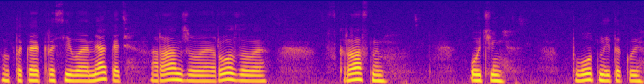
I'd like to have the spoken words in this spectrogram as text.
Вот такая красивая мякоть, оранжевая, розовая, с красным. Очень плотный такой,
